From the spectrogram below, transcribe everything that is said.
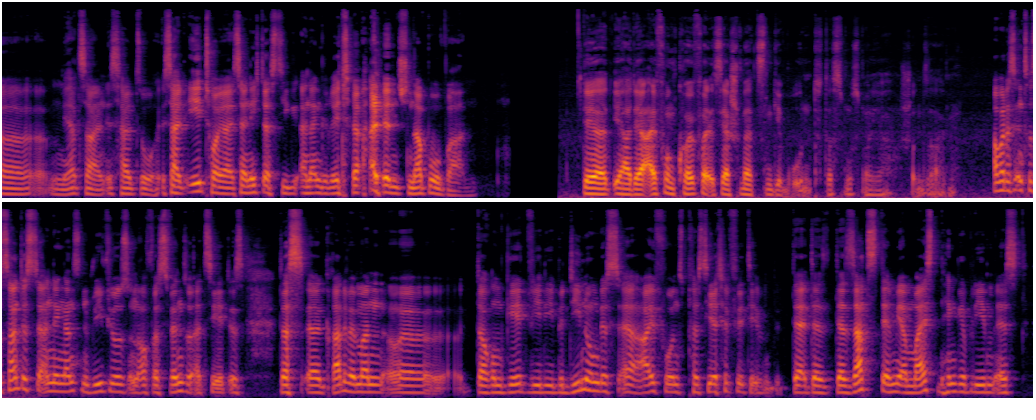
äh, mehr zahlen. Ist halt so. Ist halt eh teuer. Ist ja nicht, dass die anderen Geräte alle ein Schnappo waren. Der, ja, der iPhone-Käufer ist ja Schmerzen gewohnt, das muss man ja schon sagen. Aber das Interessanteste an den ganzen Reviews und auch was Sven so erzählt ist, dass äh, gerade wenn man äh, darum geht, wie die Bedienung des äh, iPhones passierte, der, der, der Satz, der mir am meisten hängen geblieben ist,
